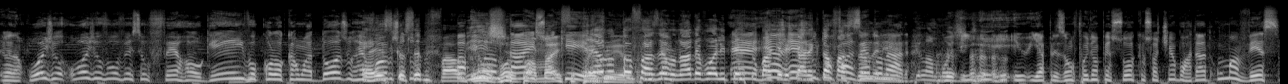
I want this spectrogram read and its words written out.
Eu não, Hoje, eu- hoje eu vou ver se eu ferro alguém, vou colocar uma 12, um É revólver, isso que eu tudo sempre falo. pra plantar isso aqui. Eu não tô fazendo nada, eu vou ali perturbar É, aquele é, cara que tá tô passando fazendo ali. nada. Pelo amor de E- Deus. E, e- e a prisão foi de uma pessoa que eu só tinha abordado uma vez,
